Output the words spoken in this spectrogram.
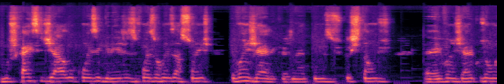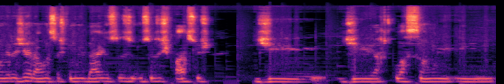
buscar esse diálogo com as igrejas e com as organizações evangélicas, né? Com os cristãos é, evangélicos de uma maneira geral nessas comunidades, nos seus, nos seus espaços de, de articulação e,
